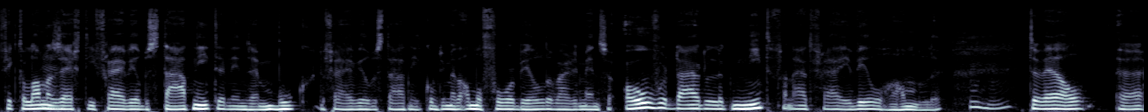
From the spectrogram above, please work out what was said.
Victor Lamme Ja. zegt die vrije wil bestaat niet. En in zijn boek De vrije wil bestaat niet komt hij met allemaal voorbeelden waarin mensen overduidelijk niet vanuit vrije wil handelen. Mhm. Terwijl eh,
